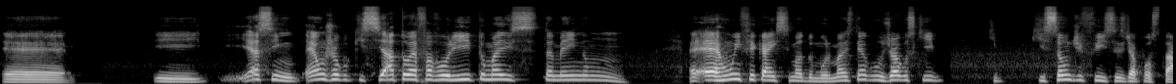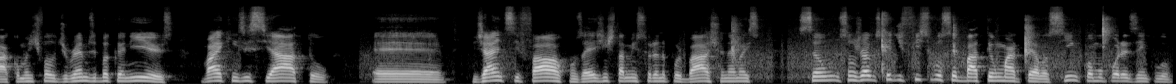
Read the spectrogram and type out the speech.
É... E, e assim, é um jogo que Seattle é favorito, mas também não. É, é ruim ficar em cima do muro, mas tem alguns jogos que, que, que são difíceis de apostar, como a gente falou de Rams e Buccaneers, Vikings e Seattle é, Giants e Falcons, aí a gente tá mensurando por baixo, né? Mas são, são jogos que é difícil você bater um martelo assim, como por exemplo,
